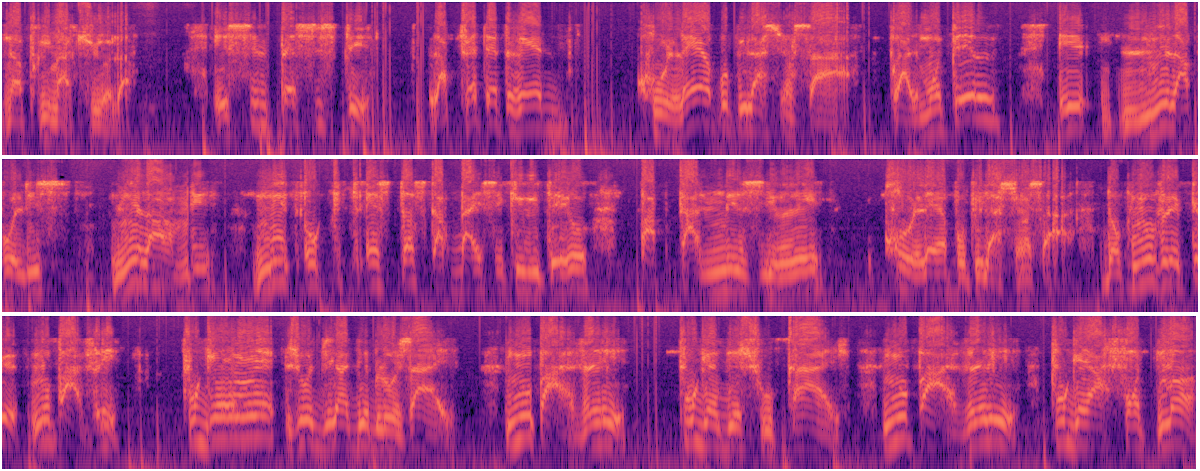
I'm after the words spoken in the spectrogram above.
dans la primature là. Et s'il persistait, la fête est raide, colère population ça, pour le monter, et ni la police, ni l'armée, ni aucune instance qui de sécurité, pas qu'à mesurer colère population. Donc nous voulons que, nous pas voulons, pour gagner, dis des blousailles, nous pas voulons pour gagner des choucages, nous pas voulons pour gagner affrontement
